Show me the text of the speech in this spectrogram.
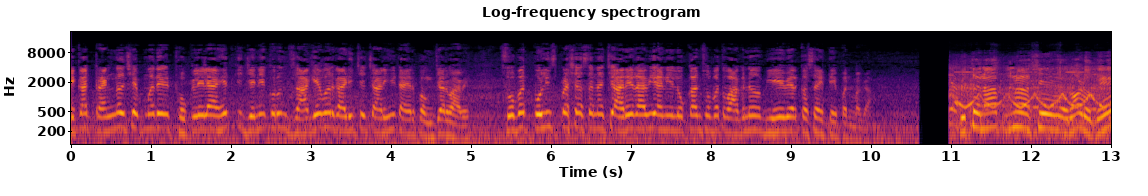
एका ट्रँगल शेपमध्ये ठोकलेले आहेत की जेणेकरून जागेवर गाडीचे चारही टायर पंक्चर व्हावे. सोबत पोलीस प्रशासनाची आरेरावी आणि लोकांसोबत वागणं बिहेवियर कसं आहे ते पण बघा. इथं ना पूर्ण असे रॉड होते.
